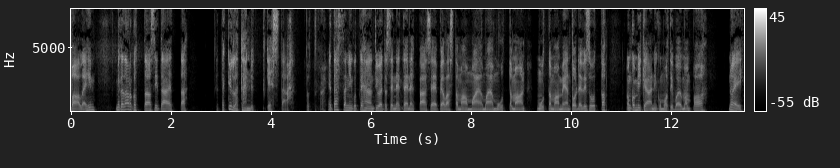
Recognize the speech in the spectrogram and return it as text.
vaaleihin, mikä tarkoittaa sitä, että, että kyllä tämä nyt kestää. Totta kai. Ja tässä niin kuin tehdään työtä sen eteen, että pääsee pelastamaan maailmaa ja muuttamaan, muuttamaan meidän todellisuutta. Onko mikään niin kuin motivoimampaa? No ei,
